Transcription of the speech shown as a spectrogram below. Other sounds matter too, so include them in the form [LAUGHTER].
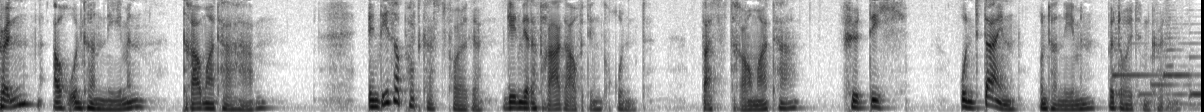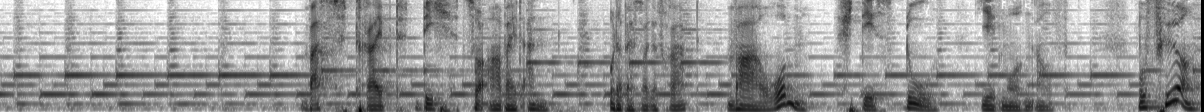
Können auch Unternehmen Traumata haben? In dieser Podcast-Folge gehen wir der Frage auf den Grund, was Traumata für dich und dein Unternehmen bedeuten können. Was treibt dich zur Arbeit an? Oder besser gefragt, warum stehst du jeden Morgen auf? Wofür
